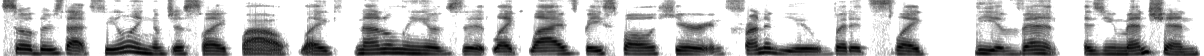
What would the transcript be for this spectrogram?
So there's that feeling of just like wow like not only is it like live baseball here in front of you but it's like the event as you mentioned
